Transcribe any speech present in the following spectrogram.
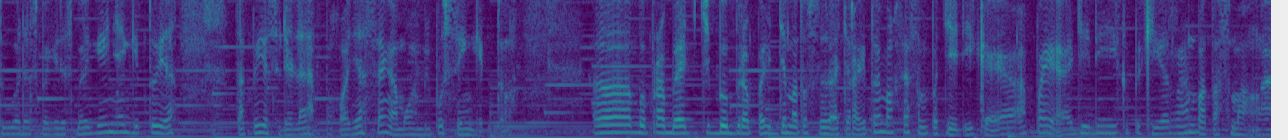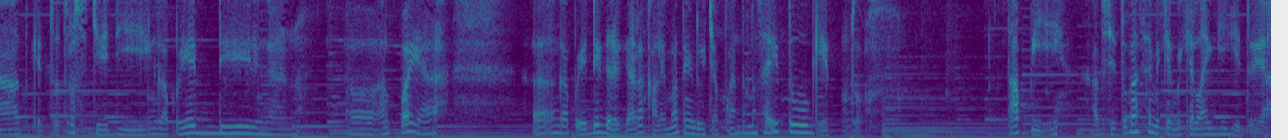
tua dan sebagainya dan sebagainya gitu ya. Tapi ya sudahlah pokoknya saya nggak mau ambil pusing gitu. Uh, beberapa beberapa jam atau sudah acara itu emang saya sempat jadi kayak apa ya jadi kepikiran patah semangat gitu. Terus jadi nggak pede dengan uh, apa ya nggak uh, pede gara-gara kalimat yang diucapkan teman saya itu gitu. Tapi habis itu kan saya mikir-mikir lagi gitu ya.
